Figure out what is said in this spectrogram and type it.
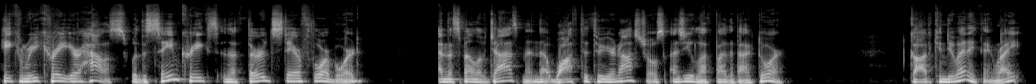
He can recreate your house with the same creaks in the third stair floorboard and the smell of jasmine that wafted through your nostrils as you left by the back door. God can do anything, right?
